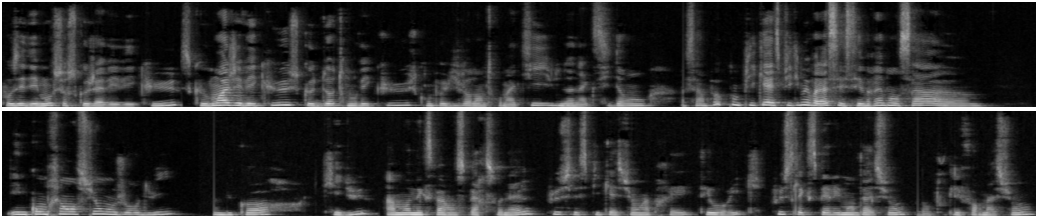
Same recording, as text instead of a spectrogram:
Poser des mots sur ce que j'avais vécu, ce que moi j'ai vécu, ce que d'autres ont vécu, ce qu'on peut vivre d'un traumatisme, d'un accident. C'est un peu compliqué à expliquer, mais voilà, c'est vraiment ça. une compréhension aujourd'hui du corps, qui est dû à mon expérience personnelle, plus l'explication après théorique, plus l'expérimentation dans toutes les formations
